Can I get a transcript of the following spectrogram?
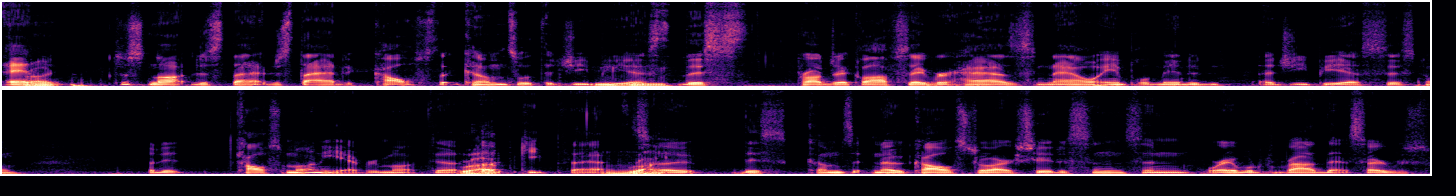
And Right. just not just that, just the added cost that comes with the GPS. This Project Lifesaver has now implemented a GPS system, but it costs money every month to Right. upkeep that. Right. So this comes at no cost to our citizens, and we're able to provide that service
